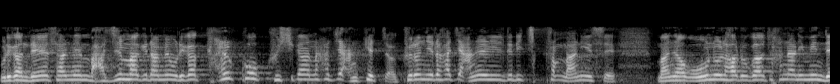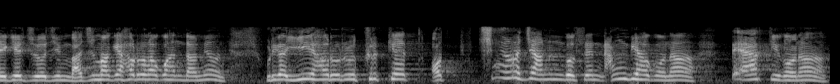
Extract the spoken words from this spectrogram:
우리가 내 삶의 마지막이라면 우리가 결코 그 시간 하지 않겠죠. 그런 일을 하지 않을 일들이 참 많이 있어요. 만약 오늘 하루가 하나님이 내게 주어진 마지막의 하루라고 한다면 우리가 이 하루를 그렇게 어, 중요하지 않은 것에 낭비하거나 빼앗기거나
